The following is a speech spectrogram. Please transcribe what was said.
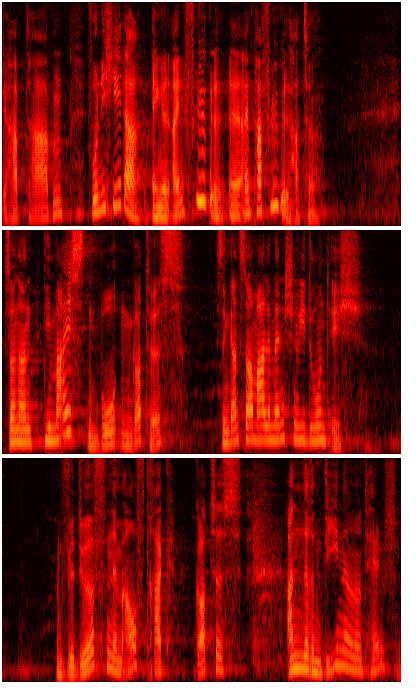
gehabt haben, wo nicht jeder Engel ein, Flügel, äh, ein paar Flügel hatte, sondern die meisten Boten Gottes sind ganz normale Menschen wie du und ich. Und wir dürfen im Auftrag Gottes anderen dienen und helfen.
